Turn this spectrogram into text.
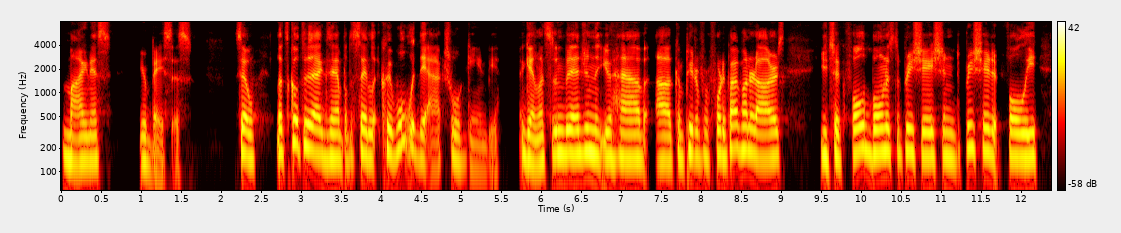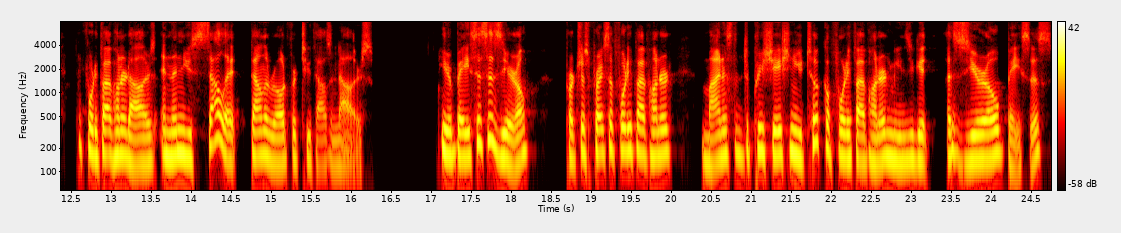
minus your basis. So let's go through that example to say, okay, what would the actual gain be? Again, let's imagine that you have a computer for $4,500. You took full bonus depreciation, depreciate it fully $4,500, and then you sell it down the road for $2,000. Your basis is zero. Purchase price of 4500 minus the depreciation you took of 4500 means you get a zero basis.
